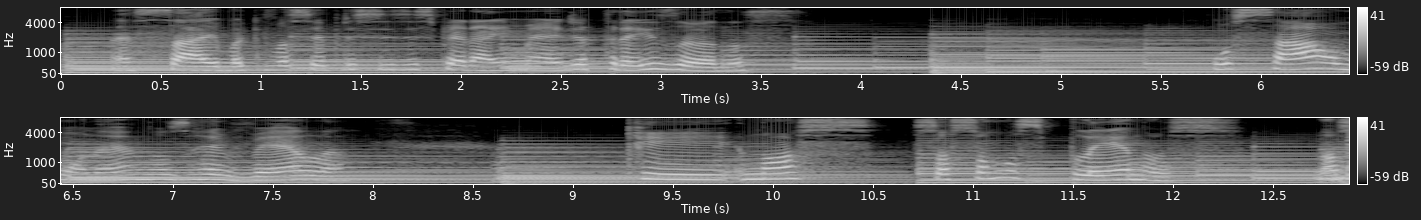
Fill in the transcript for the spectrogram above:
né, saiba que você precisa esperar em média três anos. O Salmo né, nos revela que nós só somos plenos nós,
